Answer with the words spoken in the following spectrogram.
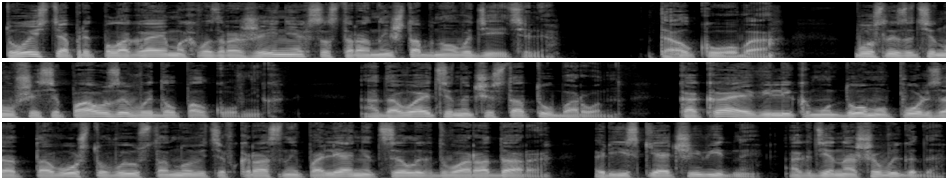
то есть о предполагаемых возражениях со стороны штабного деятеля. «Толково», — после затянувшейся паузы выдал полковник. А давайте на чистоту, барон. Какая великому дому польза от того, что вы установите в Красной Поляне целых два радара? Риски очевидны. А где наша выгода?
